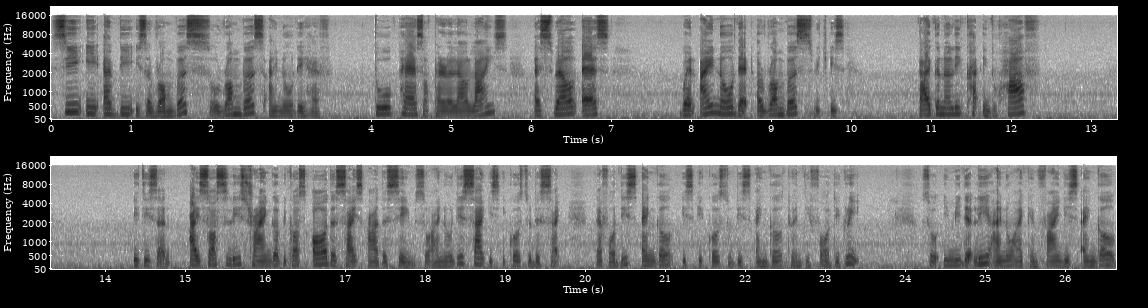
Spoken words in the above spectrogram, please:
CEFD is a rhombus. So rhombus, I know they have two pairs of parallel lines as well as when I know that a rhombus which is diagonally cut into half it is an isosceles triangle because all the sides are the same. So I know this side is equals to this side. Therefore this angle is equals to this angle 24 degree. So immediately I know I can find this angle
